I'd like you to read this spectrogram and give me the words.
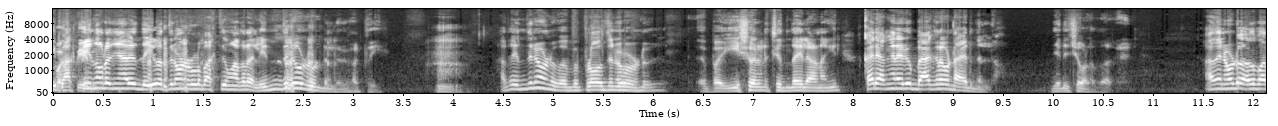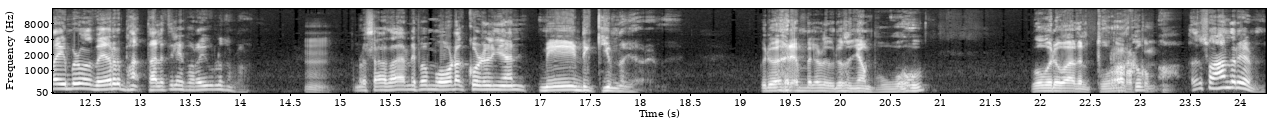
ഈ ഭക്തി എന്ന് പറഞ്ഞാൽ ദൈവത്തിനോടുള്ള ഭക്തി മാത്രമല്ല എന്തിനോടും ഉണ്ടല്ലോ ഒരു ഭക്തി? അത് എന്തിനോട് വിപ്ലവത്തിനോടുണ്ട്? ഇപ്പോൾ ഈശ്വരന്റെ ചിന്തയിലാണെങ്കിൽ കാര്യം അങ്ങനെ ഒരു ബാക്ക്ഗ്രൗണ്ട് ആയിരുന്നല്ലോ ജനിച്ചു വളർന്നതൊക്കെ അതിനോട് അത് പറയുമ്പോഴും അത് വേറെ ഭ- തലത്തിലേ പറയുള്ളൂ എന്നുള്ളതാണ്. നമ്മൾ സാധാരണ ഇപ്പം ഓടക്കുഴൽ ഞാൻ മേടിക്കും എന്നൊക്കെ പറയുന്നത്. ഗുരുവായൂരമ്പലങ്ങൾ ഒരു ദിവസം ഞാൻ പോകും ഗോപുരവാതിൽ തുറക്കും. ആ അത് സ്വാതന്ത്ര്യമാണ്.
